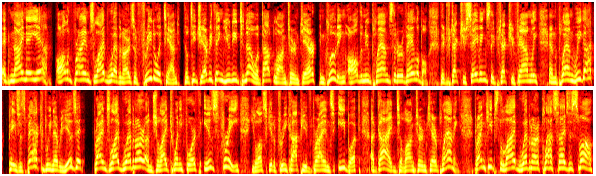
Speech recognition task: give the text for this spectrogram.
at 9 a.m. All of Brian's live webinars are free to attend. He'll teach you everything you need to know about long term care, including all the new plans that are available. They protect your savings, they protect your family, and the plan we got pays us back if we never use it. Brian's live webinar on July 24th is free. You'll also get a free copy of Brian's ebook, A Guide to Long-Term Care Planning. Brian keeps the live webinar class sizes small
